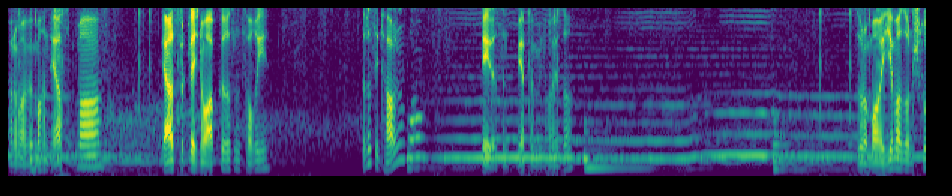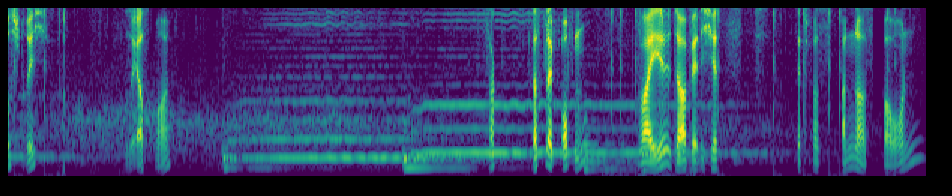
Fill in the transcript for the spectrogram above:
warte mal, wir machen erstmal... Ja, es wird gleich noch abgerissen, sorry. Sind das Etagenwohnungen? Ne, das sind Mehrfamilienhäuser. So, dann machen wir hier mal so einen Schlussstrich. Also erstmal. Zack. Das bleibt offen, weil da werde ich jetzt etwas anders bauen.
